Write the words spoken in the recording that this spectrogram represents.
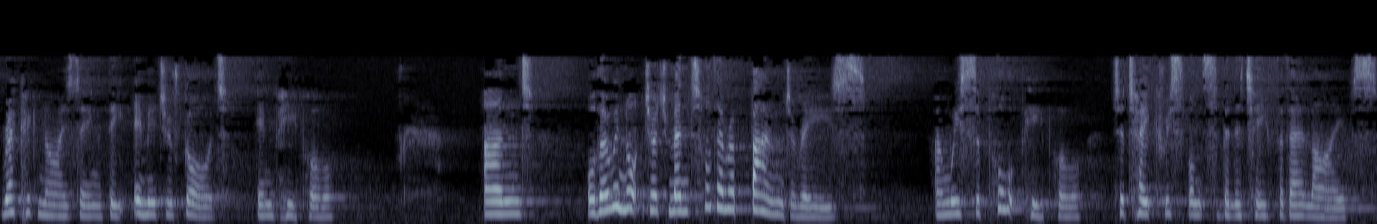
recognizing the image of God in people. And although we're not judgmental, there are boundaries and we support people to take responsibility for their lives.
